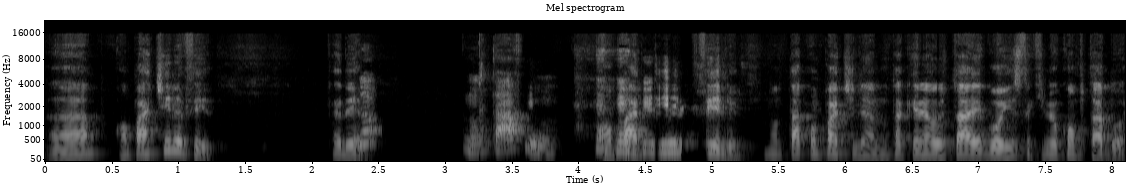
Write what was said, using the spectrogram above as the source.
Ah, compartilha, filho. Cadê? Não. Não tá, filho. Compartilhe, filho. Não está compartilhando, não está querendo tá egoísta aqui, meu computador.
